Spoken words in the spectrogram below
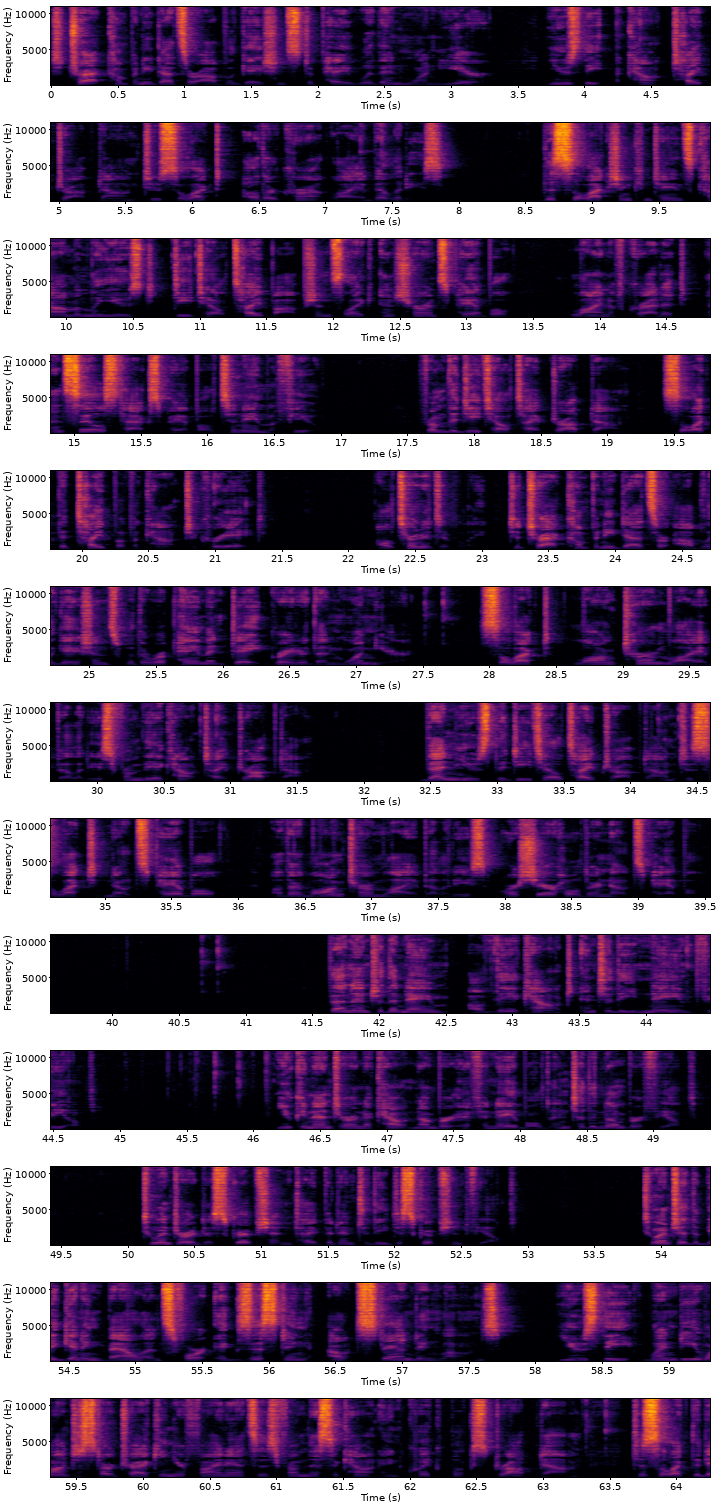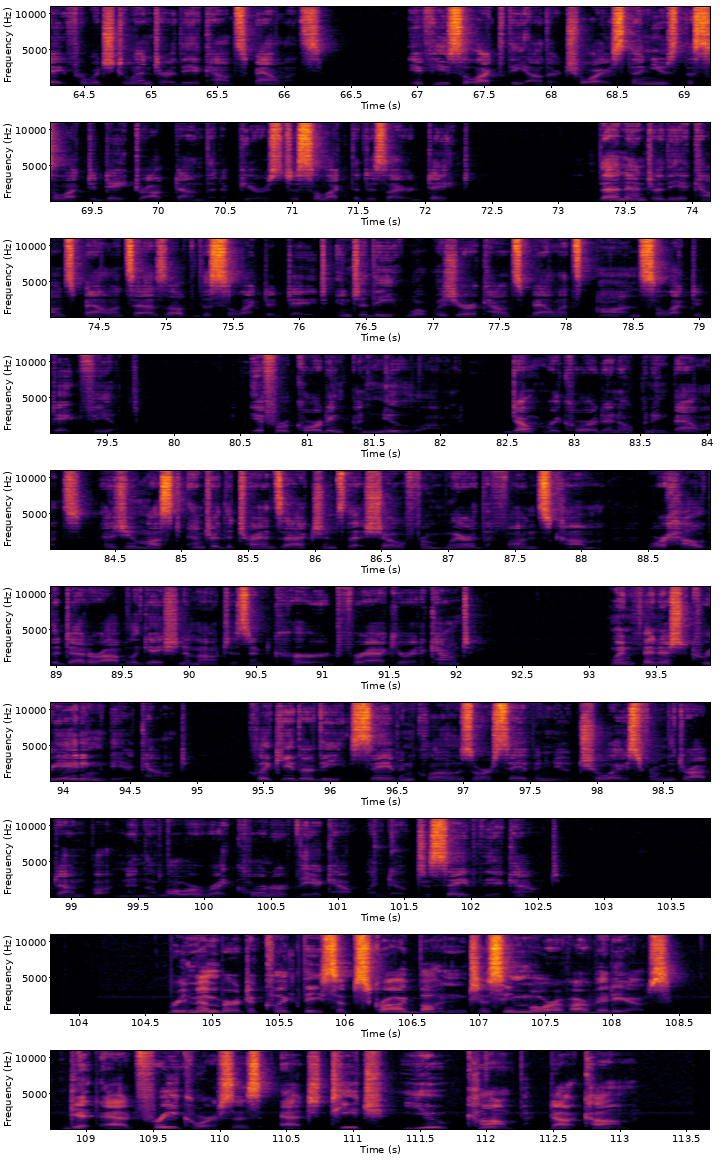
To track company debts or obligations to pay within one year, use the Account Type dropdown to select Other Current Liabilities. This selection contains commonly used detail type options like insurance payable, line of credit, and sales tax payable, to name a few. From the Detail Type dropdown, select the type of account to create. Alternatively, to track company debts or obligations with a repayment date greater than one year, select Long-Term Liabilities from the Account Type dropdown. Then use the Detail Type dropdown to select Notes Payable, Other Long-Term Liabilities, or Shareholder Notes Payable. Then enter the name of the account into the Name field. You can enter an account number if enabled into the Number field. To enter a description, type it into the Description field. To enter the beginning balance for existing outstanding loans, use the When do you want to start tracking your finances from this account in QuickBooks dropdown to select the date for which to enter the account's balance. If you select the other choice, then use the selected date dropdown that appears to select the desired date. Then enter the account's balance as of the selected date into the What was your account's balance on selected date field. If recording a new loan, don't record an opening balance, as you must enter the transactions that show from where the funds come or how the debt or obligation amount is incurred for accurate accounting. When finished creating the account, Click either the Save and Close or Save and New choice from the drop-down button in the lower right corner of the account window to save the account. Remember to click the subscribe button to see more of our videos. Get ad-free courses at teachucomp.com.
